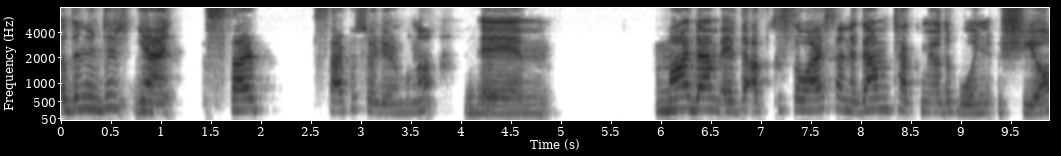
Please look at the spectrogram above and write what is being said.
adı nedir? Yani Sarp Sarp'a söylüyorum bunu. Hı hı. E, madem evde atkısı varsa neden takmıyor da boynu üşüyor?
